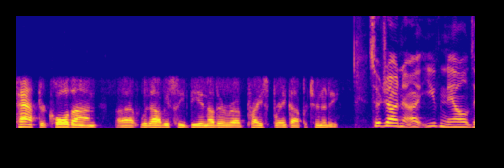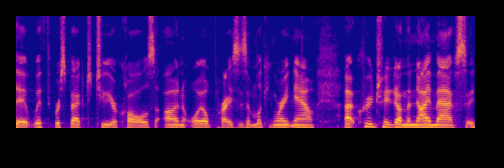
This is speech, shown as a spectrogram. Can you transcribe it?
tapped or called on, uh, would obviously be another uh, price break opportunity. So, John, uh, you've nailed it with respect to your calls on oil prices. I'm looking right now. Uh, crude traded on the NYMEX, uh,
